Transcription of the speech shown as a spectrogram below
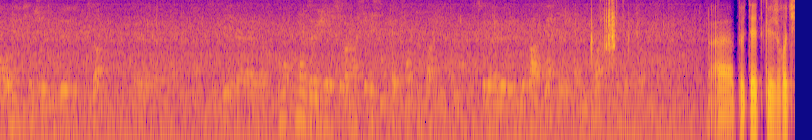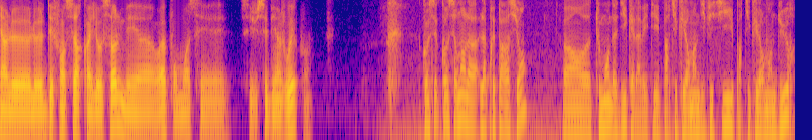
On revient un sur le de Christophe. Comment, comment vous avez géré ce ballon Est-ce que vous faites faute ou pas finalement? Parce que le, le, le bar adverse, il a une faute. Euh, peut-être que je retiens le, le, défenseur quand il est au sol, mais euh, ouais, pour moi, c'est, c'est juste bien joué. Quoi. Concernant la, la préparation, euh, tout le monde a dit qu'elle avait été particulièrement difficile, particulièrement dure.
